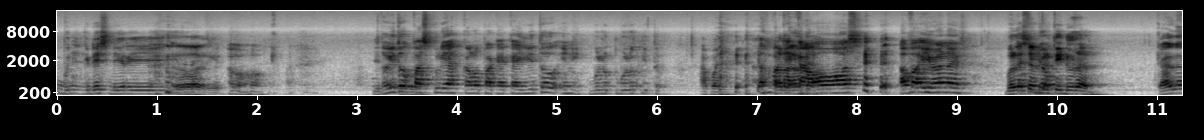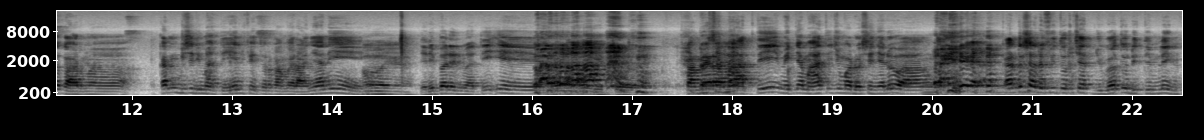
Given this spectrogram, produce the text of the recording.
bunyi gede sendiri Oh gitu. Oh. Gitu. Tapi itu pas kuliah kalau pakai kayak gitu ini buluk-buluk gitu. apanya pakai kaos apa gimana? Boleh sambil tiduran. kagak karena kan bisa dimatiin fitur kameranya nih Oh iya. jadi pada dimatiin Oh, gitu. kamera mati micnya mati cuma dosennya doang Iya. kan terus ada fitur chat juga tuh di tim link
